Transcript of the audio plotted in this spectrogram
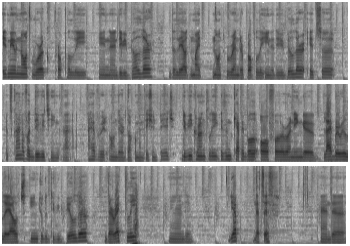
it may not work properly in Divi Builder. The layout might not render properly in the Divi Builder. It's a it's kind of a Divi thing. I, I have it on their documentation page. Divi currently isn't capable of uh, running uh, library layouts into the Divi Builder directly. And uh, yep that's it. And uh,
